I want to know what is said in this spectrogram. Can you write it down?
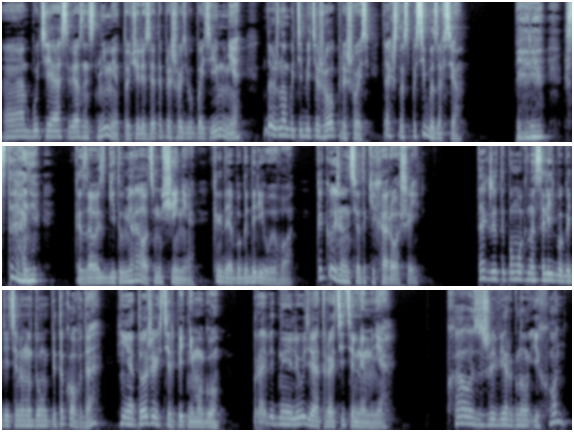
А будь я связан с ними, то через это пришлось бы пойти и мне. Должно быть, тебе тяжело пришлось, так что спасибо за все. Перестань. Казалось, гид умирал от смущения, когда я благодарил его. Какой же он все-таки хороший. Также ты помог насолить благодетельному дому пятаков, да? Я тоже их терпеть не могу. Праведные люди отвратительны мне. В хаос же вергнул их он?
